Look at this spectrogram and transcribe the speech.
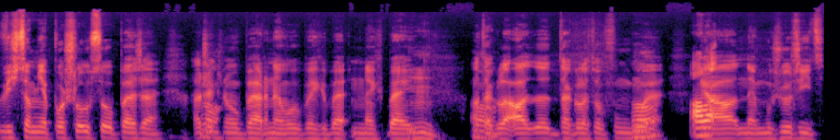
víš co, mě pošlou soupeře a No. řeknou ber nebo bych be, nech bej. Hmm. A, No. takhle, a takhle to funguje. No, ale- Já nemůžu říct,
